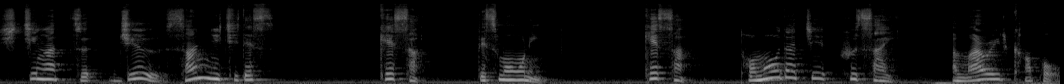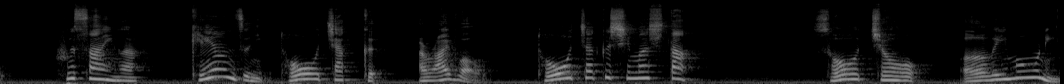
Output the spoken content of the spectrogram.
7月13日です。今朝 This morning 今朝友達夫妻 A married couple 夫妻がケアンズに到着。Arrival 到着しました。早朝 early morning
